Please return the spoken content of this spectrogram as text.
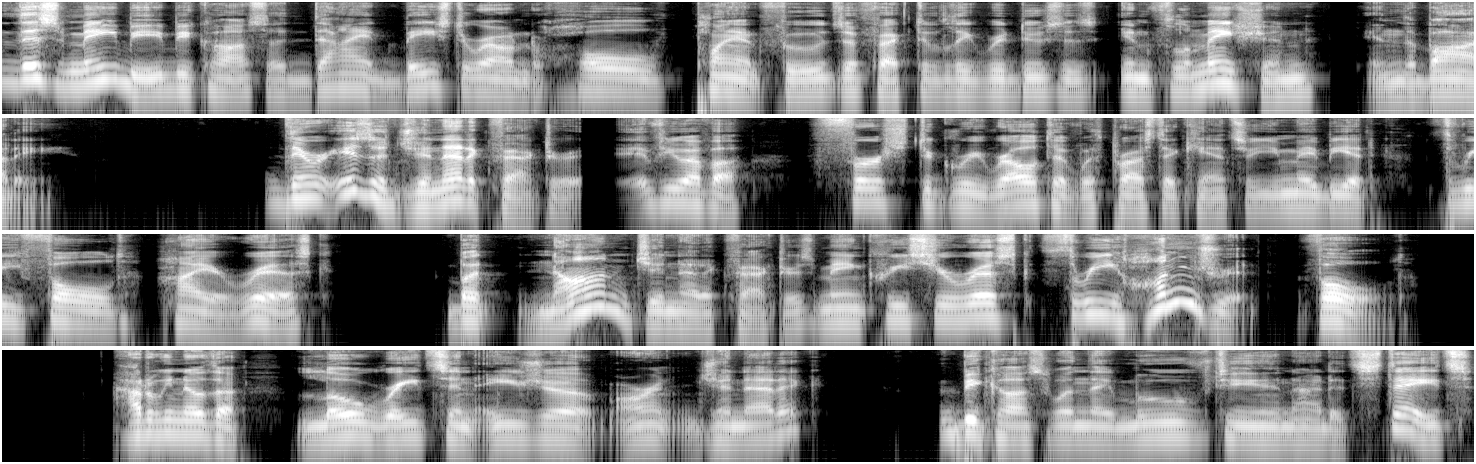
This may be because a diet based around whole plant foods effectively reduces inflammation in the body. There is a genetic factor. If you have a first-degree relative with prostate cancer, you may be at threefold higher risk, but non-genetic factors may increase your risk 300-fold. How do we know the low rates in Asia aren't genetic? Because when they move to the United States,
